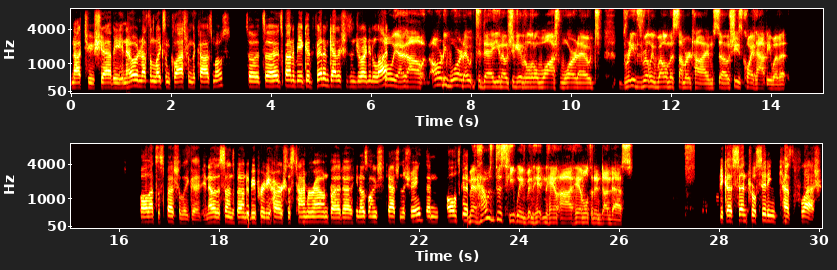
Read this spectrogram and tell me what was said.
not too shabby. You know, nothing like some class from the cosmos. So it's uh, it's bound to be a good fit. I'm gather she's enjoying it a lot. Oh yeah, uh, already wore it out today. You know, she gave it a little wash, wore it out. Breathes really well in the summertime, so she's quite happy with it. Well, that's especially good. You know, the sun's bound to be pretty harsh this time around, but uh, you know, as long as she's catching the shade, then all is good. Man, how has this heat wave been hitting Ham- uh, Hamilton and Dundas? Because Central City has the flash.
